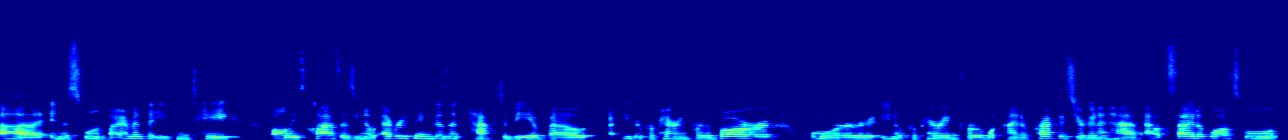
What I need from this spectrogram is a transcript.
uh, in a school environment that you can take all these classes you know everything doesn't have to be about either preparing for the bar or you know preparing for what kind of practice you're going to have outside of law school.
